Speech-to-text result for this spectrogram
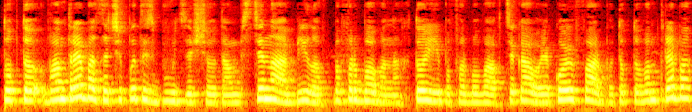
Тобто вам треба зачепитись будь-за що там стіна біла, пофарбована, хто її пофарбував, цікаво, якою фарбою. Тобто вам треба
